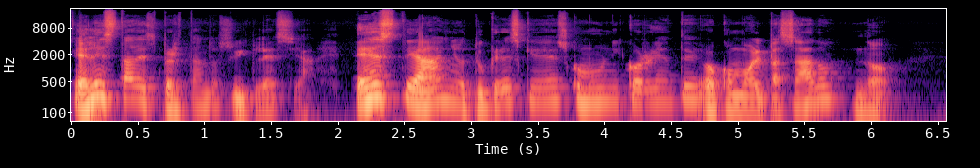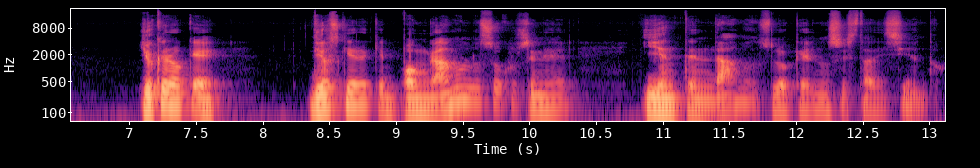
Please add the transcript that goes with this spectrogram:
Él está despertando a su iglesia. Este año, ¿tú crees que es común y corriente o como el pasado? No. Yo creo que Dios quiere que pongamos los ojos en Él y entendamos lo que Él nos está diciendo.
